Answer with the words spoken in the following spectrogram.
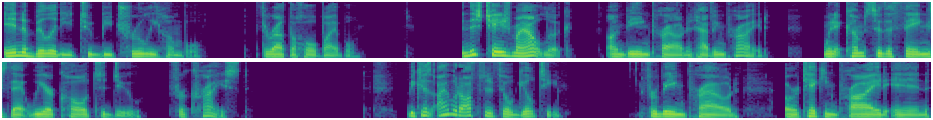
inability to be truly humble throughout the whole Bible. And this changed my outlook on being proud and having pride when it comes to the things that we are called to do for Christ. Because I would often feel guilty for being proud or taking pride in,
